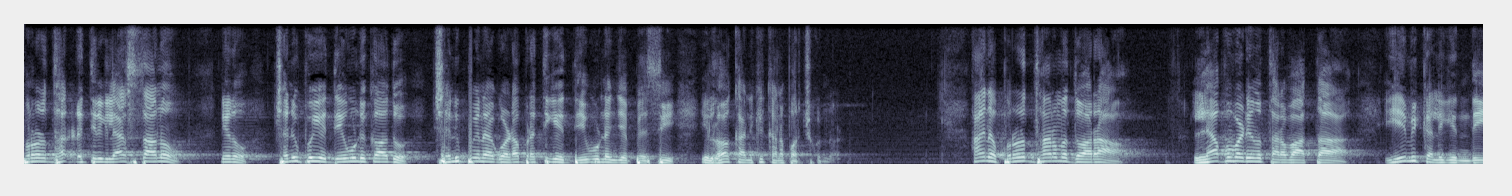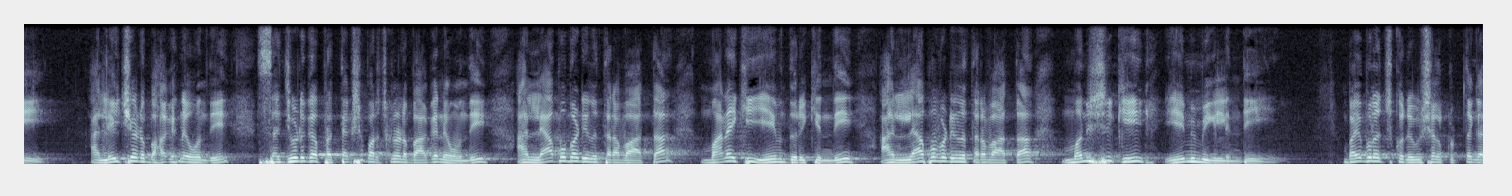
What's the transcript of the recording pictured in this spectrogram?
పునరుద్ధరణ తిరిగి లేస్తాను. నేను చనిపోయే దేవుడు కాదు చనిపోయినా కూడా బ్రతికే దేవుడు అని చెప్పేసి ఈ లోకానికి కనపరుచుకున్నాడు. ఆయన పునరుద్ధానము ద్వారా లేపబడిన తర్వాత ఏమి కలిగింది? ఆ లేచాడు బాగానే ఉంది సజీవుడిగా ప్రత్యక్షపరచుకున్నాడు బాగానే ఉంది. ఆ లేపబడిన తర్వాత మనకి ఏమి దొరికింది? ఆ లేపబడిన తర్వాత మనిషికి ఏమి మిగిలింది? బైబిల్ వచ్చి కొన్ని విషయాలు క్లుప్తంగా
